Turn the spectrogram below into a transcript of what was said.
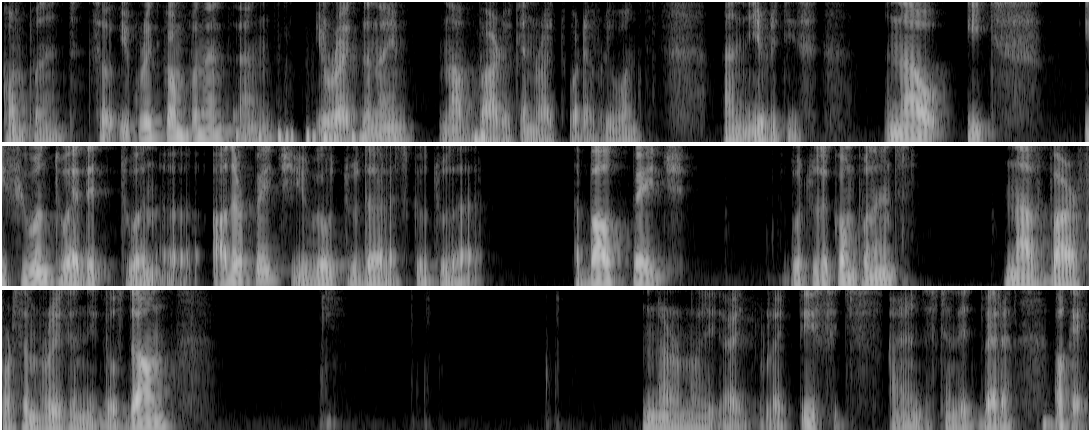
component. So you create component and you write the name navbar you can write whatever you want. And here it is. And now it's if you want to add it to an uh, other page you go to the let's go to the about page go to the components navbar for some reason it goes down. Normally i do like this it's i understand it better. Okay.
